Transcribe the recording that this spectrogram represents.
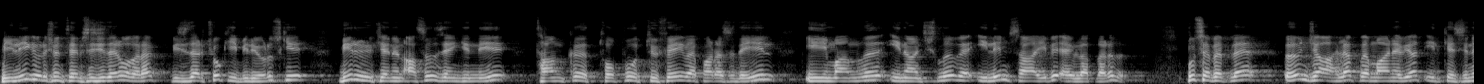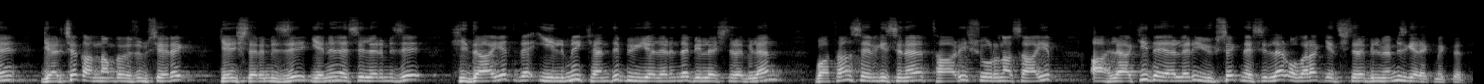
Milli görüşün temsilcileri olarak bizler çok iyi biliyoruz ki bir ülkenin asıl zenginliği tankı, topu, tüfeği ve parası değil, imanlı, inançlı ve ilim sahibi evlatlarıdır. Bu sebeple önce ahlak ve maneviyat ilkesini gerçek anlamda özümseyerek gençlerimizi, yeni nesillerimizi hidayet ve ilmi kendi bünyelerinde birleştirebilen, vatan sevgisine, tarih şuuruna sahip, ahlaki değerleri yüksek nesiller olarak yetiştirebilmemiz gerekmektedir.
